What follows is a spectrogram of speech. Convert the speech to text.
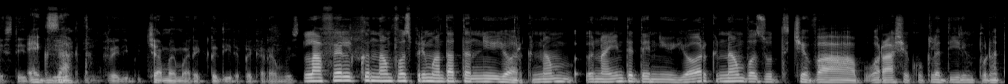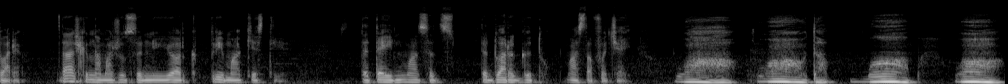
Este Exact. e incredibil. Cea mai mare clădire pe care am văzut. La fel când am fost prima dată în New York. N-am, înainte de New York n-am văzut ceva orașe cu clădiri impunătoare. Da, și când am ajuns în New York, prima chestie. Stăteai numai să-ți te doară gâtul. Asta făceai. Wow, wow, da, mam, wow.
